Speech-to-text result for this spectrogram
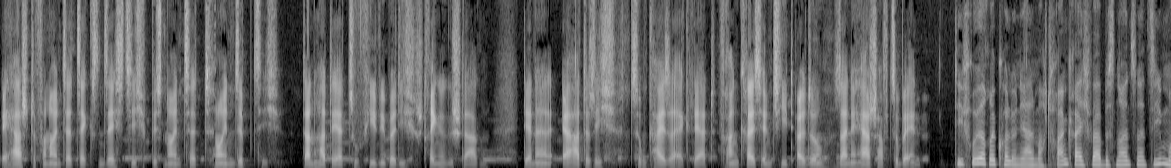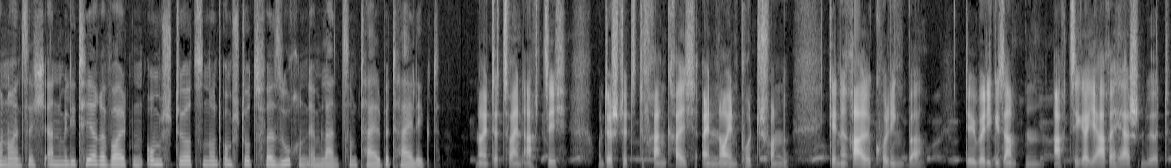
Er herrschte von 1966 bis 1979. Dann hatte er zu viel über die Stränge geschlagen, denn er hatte sich zum Kaiser erklärt. Frankreich entschied also, seine Herrschaft zu beenden. Die frühere Kolonialmacht Frankreich war bis 1997 an Militärrevolten, Umstürzen und Umsturzversuchen im Land zum Teil beteiligt. 1982 unterstützte Frankreich einen neuen Putsch von General Colingba, der über die gesamten 80er Jahre herrschen wird.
